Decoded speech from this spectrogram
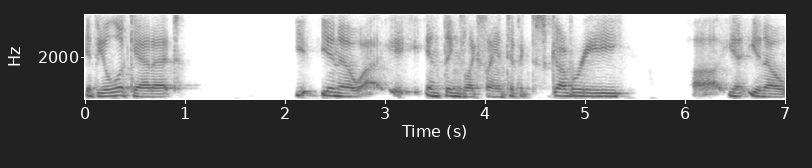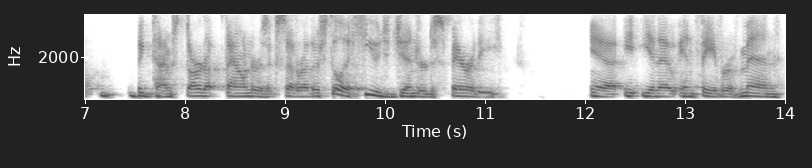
if you look at it, you, you know, in things like scientific discovery, uh, you, you know, big time startup founders, et cetera, there's still a huge gender disparity, uh, you know, in favor of men.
